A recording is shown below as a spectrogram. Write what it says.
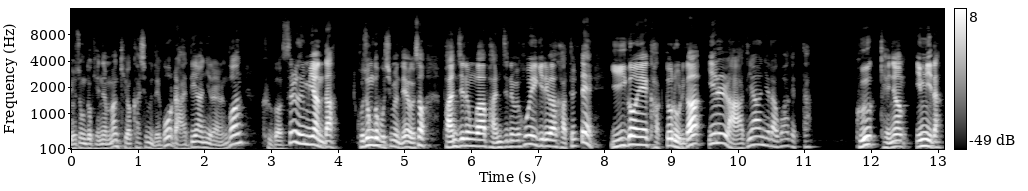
요 정도 개념만 기억하시면 되고 라디안이라는 건 그것을 의미한다. 그 정도 보시면 돼요. 그래서 반지름과 반지름의 호의 길이가 같을 때 이거의 각도를 우리가 1라디안이라고 하겠다. 그 개념입니다.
